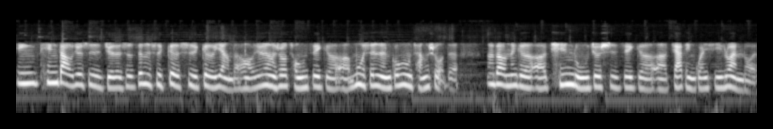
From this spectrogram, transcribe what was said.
听听到，就是觉得说真的是各式各样的哦，就像说从这个呃陌生人公共场所的，那到那个呃亲如，就是这个呃家庭关系乱伦，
